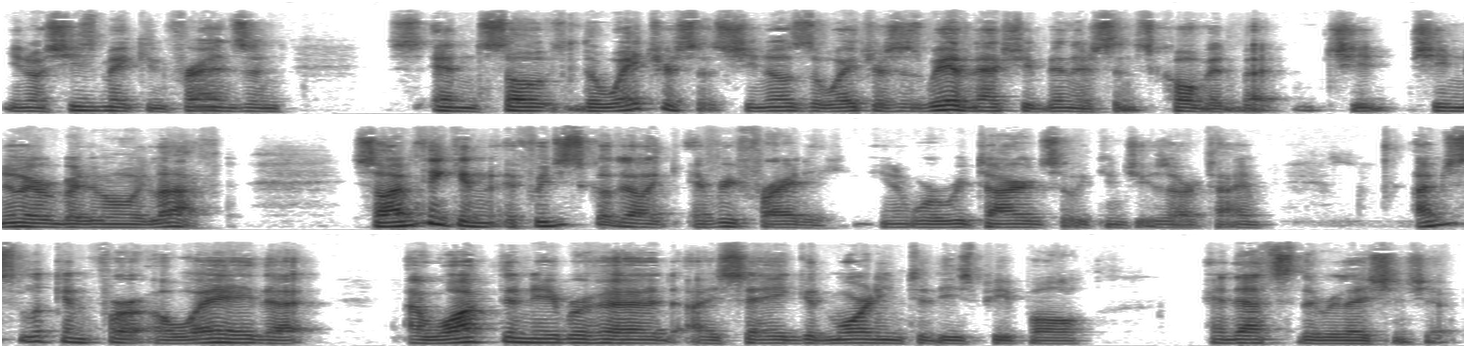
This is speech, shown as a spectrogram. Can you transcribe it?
you know, she's making friends, and and so the waitresses, she knows the waitresses. We haven't actually been there since COVID, but she she knew everybody when we left. So I'm thinking if we just go there like every Friday, you know, we're retired so we can choose our time. I'm just looking for a way that I walk the neighborhood, I say good morning to these people, and that's the relationship.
